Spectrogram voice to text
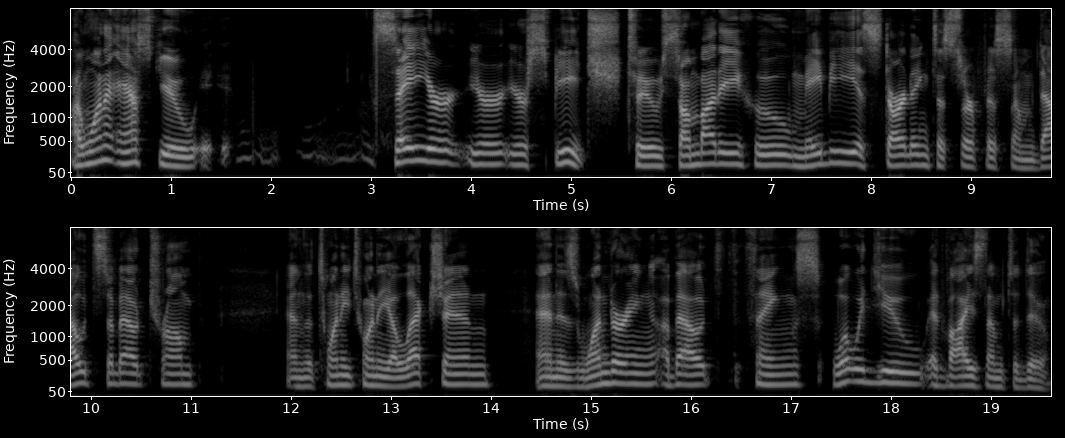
I want to ask you say your your your speech to somebody who maybe is starting to surface some doubts about Trump and the 2020 election and is wondering about things what would you advise them to do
